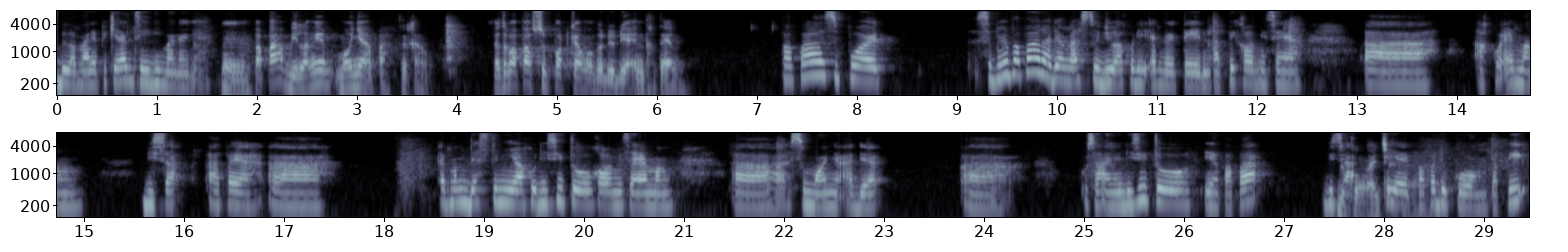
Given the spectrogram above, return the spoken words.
belum ada pikiran sih di mananya. Hmm, papa bilangnya maunya apa ke kamu? Atau papa support kamu ke dunia entertain? Papa support sebenarnya papa rada nggak setuju aku di entertain, tapi kalau misalnya uh, aku emang bisa apa ya uh, emang destiny aku di situ kalau misalnya emang uh, semuanya ada uh, usahanya di situ ya papa bisa Dukung aja. iya papa dukung tapi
